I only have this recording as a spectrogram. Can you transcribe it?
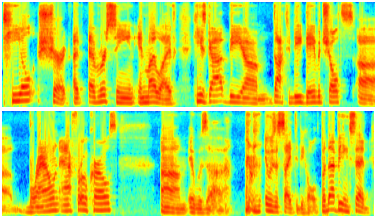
teal shirt I've ever seen in my life. He's got the um, Dr. D. David Schultz uh, brown afro curls. Um, it was a it was a sight to behold. But that being said,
